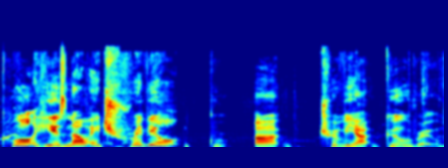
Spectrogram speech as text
Cool, he is now a trivial, uh, trivia guru.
